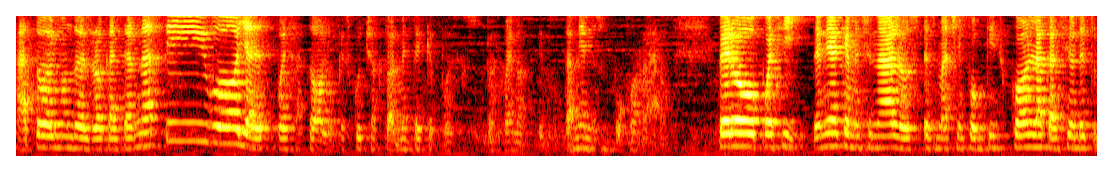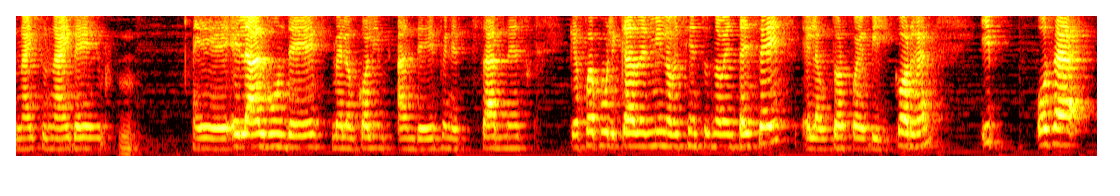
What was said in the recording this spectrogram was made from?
a todo el mundo del rock alternativo, ya después a todo lo que escucho actualmente, que pues, pues bueno, también es un poco raro. Pero pues sí, tenía que mencionar a los Smashing Pumpkins con la canción de Tonight Tonight de Mm. eh, el álbum de Melancholy and the Infinite Sadness que fue publicado en 1996, el autor fue Billy Corgan y o sea,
